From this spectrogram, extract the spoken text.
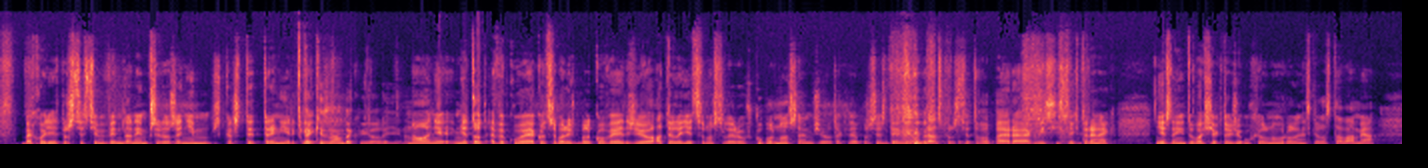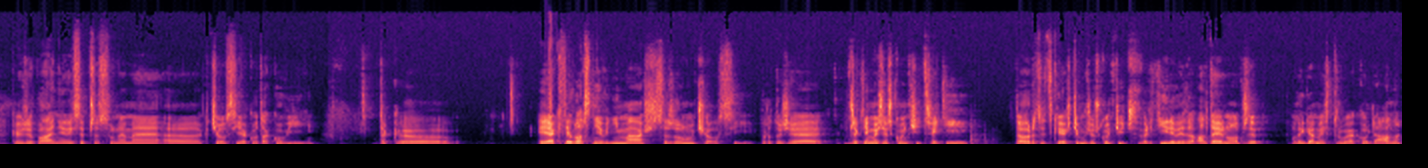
bude chodit prostě s tím vyndaným přirozením skrz ty trenírky. Taky znám takovýhle lidi. No. No, mě, mě to evokuje jako třeba, když byl covid, že jo, a ty lidi, co nosili roušku pod nosem, že jo, tak to je prostě stejný obraz prostě toho péra, jak vysí z těch trenek. Nic není tu Vašek, takže uchylnou roli dneska zastávám já. Každopádně, když se přesuneme uh, k Chelsea jako takový, tak uh, jak ty vlastně vnímáš sezonu Chelsea? Protože řekněme, že skončí třetí, teoreticky ještě může skončit čtvrtí, kdyby, ale to je jedno, protože Liga mistrů jako dan. Uh,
